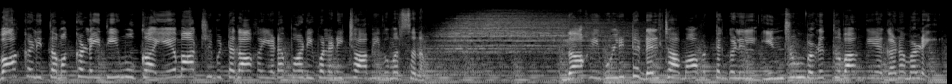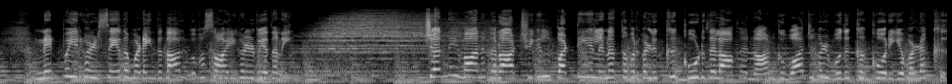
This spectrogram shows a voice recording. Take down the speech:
வாக்களித்த மக்களை திமுக ஏமாற்றிவிட்டதாக எடப்பாடி பழனிசாமி விமர்சனம். நாகை உள்ளிட்ட டெல்டா மாவட்டங்களில் இன்றும் வெளுத்து வாங்கிய கனமழை. நெற்பயிர்கள் சேதமடைந்ததால் விவசாயிகள் வேதனை. சென்னை மாநகராட்சியில் பட்டியல் இனத்தவர்களுக்கு கூடுதலாக நான்கு வார்டுகள் ஒதுக்க கோரிய வழக்கு.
